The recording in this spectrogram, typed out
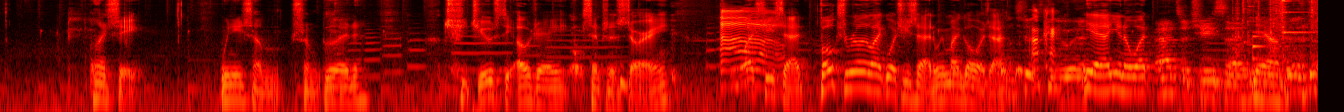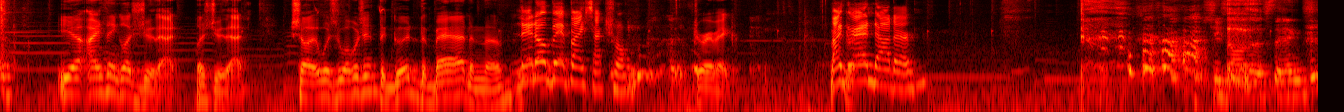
let's see. We need some some good juice. The O.J. Simpson story. What she oh. said. Folks really like what she said. We might go with that. Okay. Do it. Yeah, you know what? That's what she said. Yeah. Yeah, I think let's do that. Let's do that. So it was what was it? The good, the bad, and the Little bit bisexual. terrific. My granddaughter. She's all those things.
